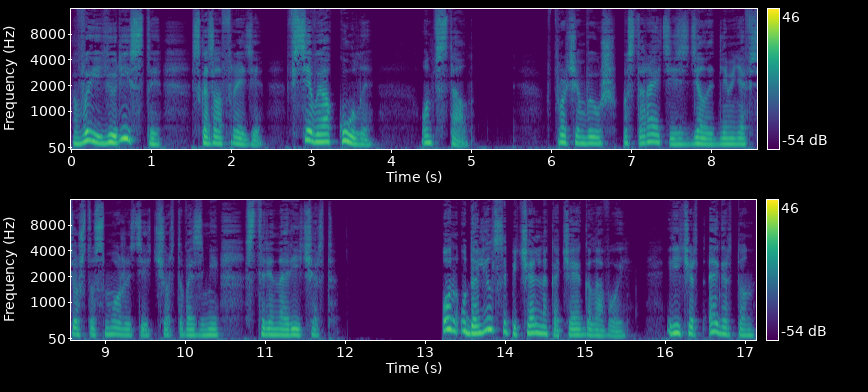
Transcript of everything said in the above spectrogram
«Вы юристы», — сказал Фредди. «Все вы акулы». Он встал. «Впрочем, вы уж постарайтесь сделать для меня все, что сможете, черт возьми, старина Ричард». Он удалился, печально качая головой. Ричард Эгертон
